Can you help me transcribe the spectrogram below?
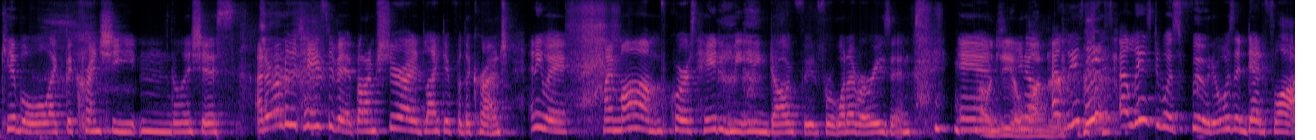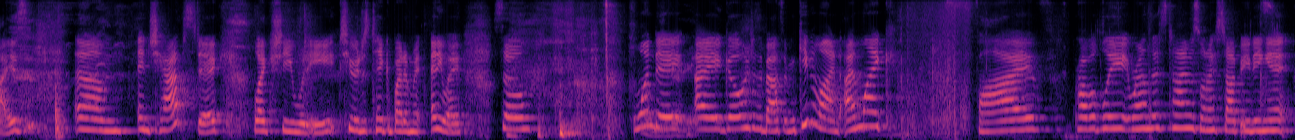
kibble, like the crunchy, mm, delicious. I don't remember the taste of it, but I'm sure I'd liked it for the crunch. Anyway, my mom, of course, hated me eating dog food for whatever reason. And Oh, gee, I you know, wonder. at least it was, at least it was food. It wasn't dead flies. Um, and chapstick, like she would eat, she would just take a bite of my. Anyway, so one day I go into the bathroom. Keep in mind, I'm like five, probably around this time is when I stop eating it.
